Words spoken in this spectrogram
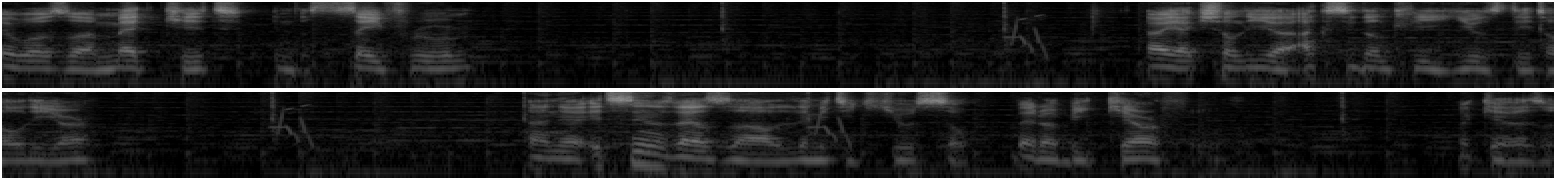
it was a med kit in the safe room. I actually uh, accidentally used it earlier. And uh, it seems there's a limited use, so better be careful. Okay, there's a,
